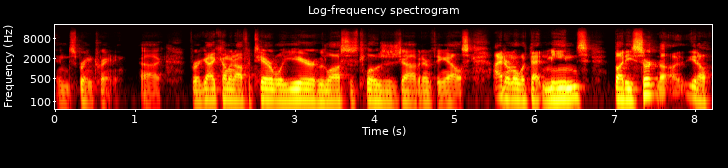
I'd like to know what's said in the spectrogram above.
in spring training uh, for a guy coming off a terrible year who lost his closer's job and everything else. I don't know what that means, but he's certainly, uh, you know,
